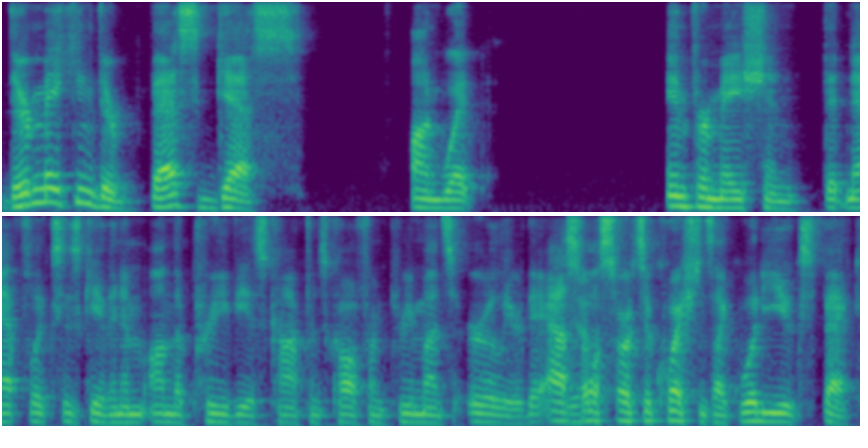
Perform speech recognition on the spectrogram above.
They're making their best guess on what information that Netflix has given them on the previous conference call from three months earlier. They ask yep. all sorts of questions like, What do you expect?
